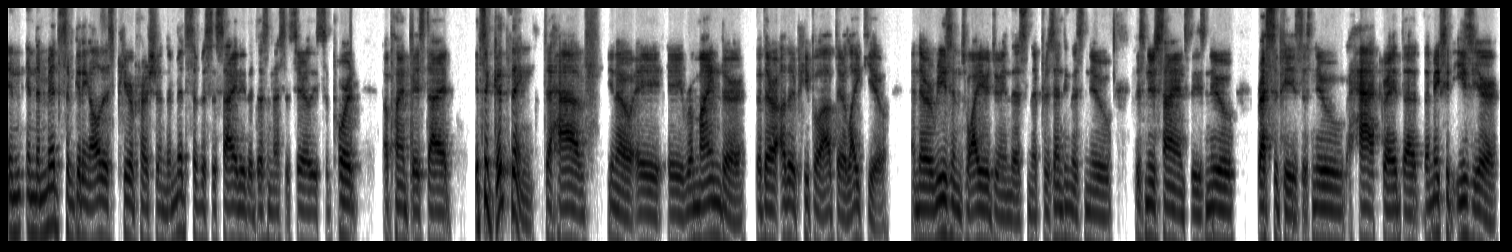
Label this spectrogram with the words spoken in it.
in in the midst of getting all this peer pressure, in the midst of a society that doesn't necessarily support a plant-based diet, it's a good thing to have, you know, a a reminder that there are other people out there like you, and there are reasons why you're doing this, and they're presenting this new this new science, these new recipes, this new hack, right? That that makes it easier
